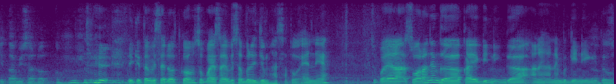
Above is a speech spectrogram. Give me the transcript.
kitabisa.com. di kitabisa.com supaya saya bisa beli Jumhat 1N ya supaya suaranya nggak kayak gini nggak aneh-aneh begini gitu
